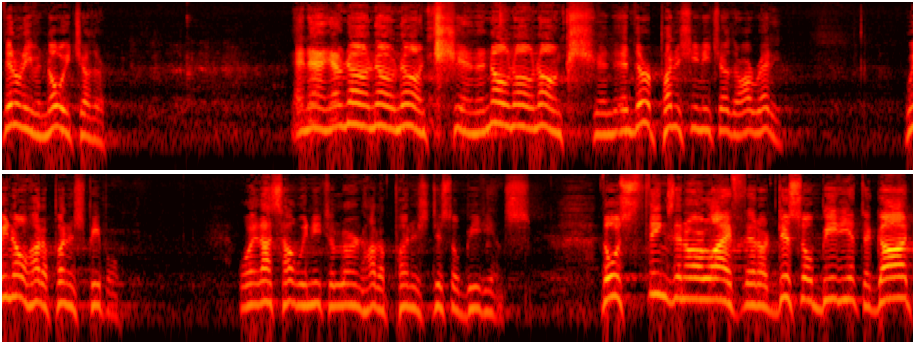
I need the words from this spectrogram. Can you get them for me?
They don't even know each other. And then, no, no, no, and no, no, no, and, and they're punishing each other already. We know how to punish people. Well, that's how we need to learn how to punish disobedience. Those things in our life that are disobedient to God,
